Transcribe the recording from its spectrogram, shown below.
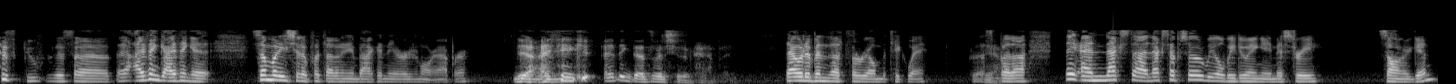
this goof, this uh, I think I think it. Somebody should have put that onion back in the original wrapper. Yeah, I think I think that's what should have happened. That would have been that's the real takeaway for this. Yeah. But uh, and next uh, next episode we will be doing a mystery song again,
